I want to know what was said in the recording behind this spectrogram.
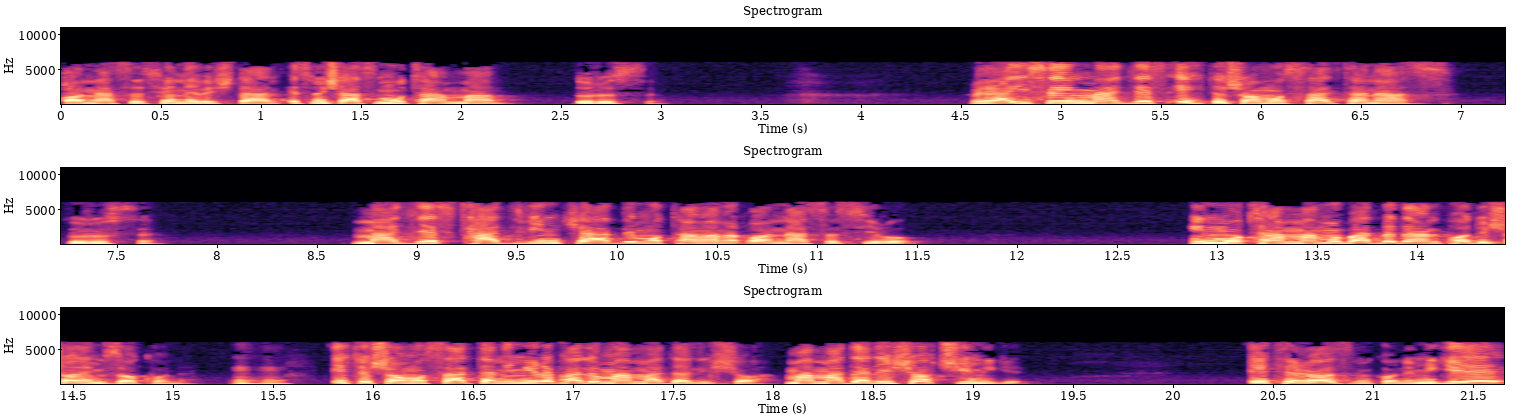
قانون اساسی نوشتن. اسمش از متمم. درسته. رئیس این مجلس احتشام السلطنه است. درسته. مجلس تدوین کرده متمم قانون اساسی رو. این متمم رو باید بدن پادشاه امضا کنه. احتشام السلطنه میره پلو محمد علی شاه. محمد علی شاه چی میگه؟ اعتراض می‌کنه. میگه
